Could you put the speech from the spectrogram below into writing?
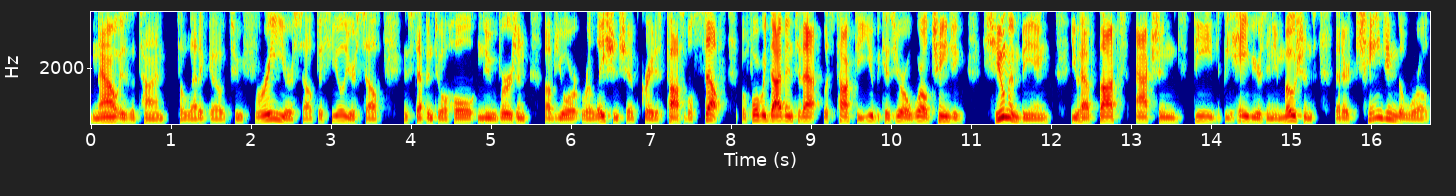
now is the time to let it go, to free yourself, to heal yourself, and step into a whole new version of your relationship greatest possible self. Before we dive into that, let's talk to you because you're a world changing human being. You have thoughts, actions, deeds, behaviors, and emotions that are changing the world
